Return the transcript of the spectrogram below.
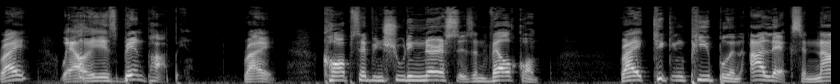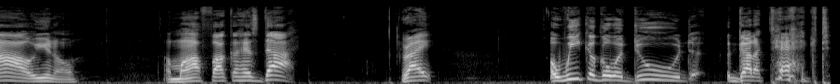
right? Well, it's been popping, right? Cops have been shooting nurses and Welkom, right? Kicking people and Alex, and now, you know, a motherfucker has died, right? A week ago, a dude got attacked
